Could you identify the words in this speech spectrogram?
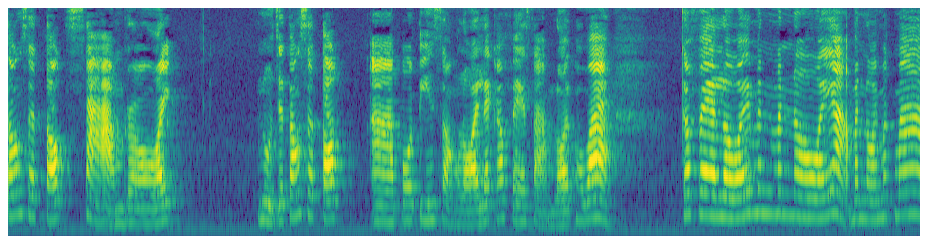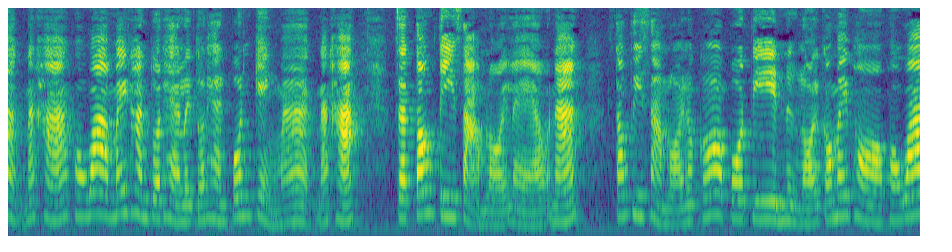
ต้องสต็อกสามร้อยหนูจะต้องสต็อกอ่าโปรตีนสองร้อยและกาแฟสามร้อยเพราะว่ากาแฟร้อยมันมันน้อยอะ่ะมันน้อยมากๆนะคะ เพราะว่าไม่ทันตัวแทนเลยตัวแทนป้นเก่งมากนะคะ จะต้องตี300แล้วนะ ต้องตี 300 แล้วก็โปรตีน 100 ก็ไม่พอ เพราะว่า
